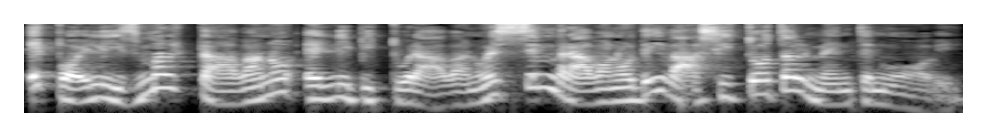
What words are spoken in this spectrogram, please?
E poi li smaltavano e li pitturavano e sembravano dei vasi totalmente nuovi.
